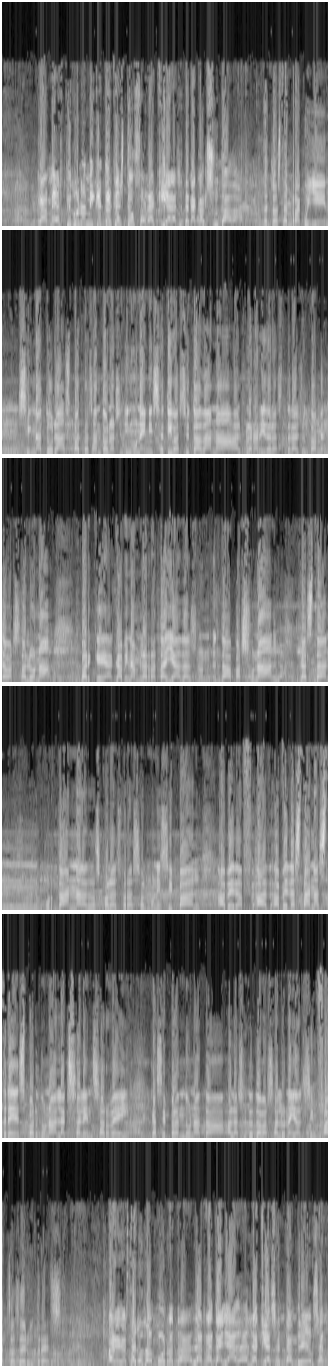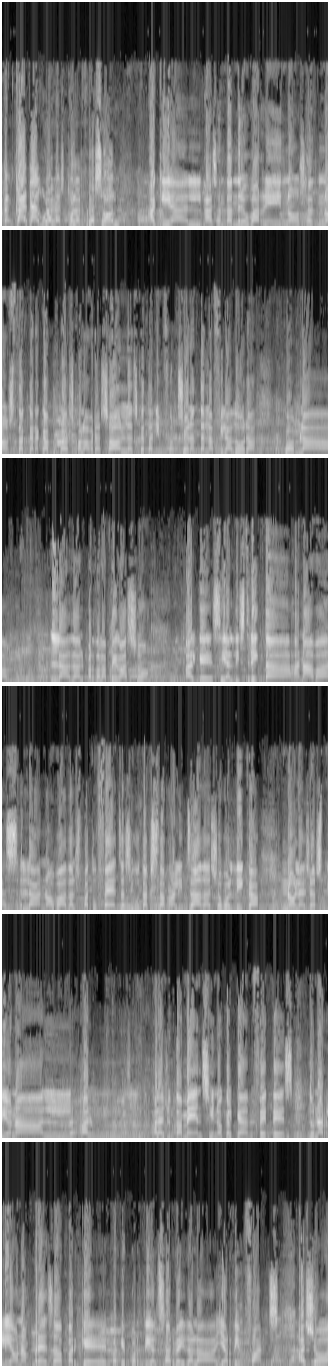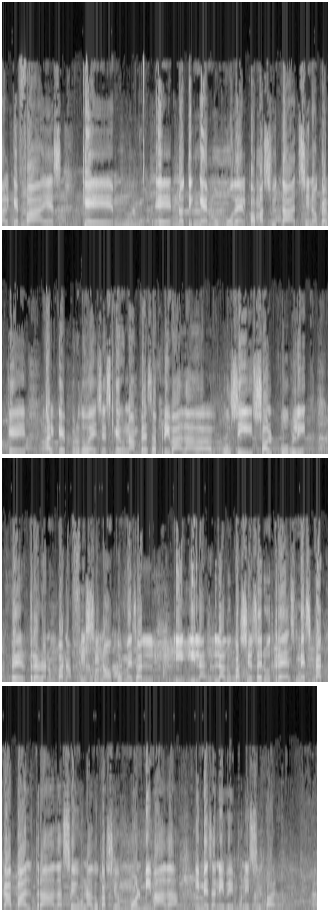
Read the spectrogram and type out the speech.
Remei, explica una miqueta què esteu fent aquí a la setena calçotada. Doncs estem recollint signatures per presentar una, una iniciativa ciutadana al plenari de l'Ajuntament de Barcelona perquè acabin amb les retallades de personal que estan portant a les escoles bressol municipal a haver d'estar en estrès per donar l'excel·lent servei que sempre han donat a, a la ciutat de Barcelona i als infants de 0-3. Perquè s'estan notant molt les retallades, aquí a Sant Andreu s'han tancat algunes escoles bressol. Aquí al, a Sant Andreu Barri no, no es tancarà cap escola bressol, les que tenim funcionen, tant la filadora com la, la del Parc de la Pegaso. El que sí, al districte, a Naves, la nova dels patufets ha sigut externalitzada, això vol dir que no la gestiona el- el- l'Ajuntament, sinó que el que han fet és donar-li a una empresa perquè, perquè porti el servei de la llar d'infants. Això el que fa és que eh, no tinguem un model com a ciutat, sinó que el que, el que produeix és que una empresa privada usi sol públic per treure'n un benefici, no? com és el, i, i la- l'educació 03, més que cap altra, ha de ser una educació molt mimada i més a nivell municipal.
